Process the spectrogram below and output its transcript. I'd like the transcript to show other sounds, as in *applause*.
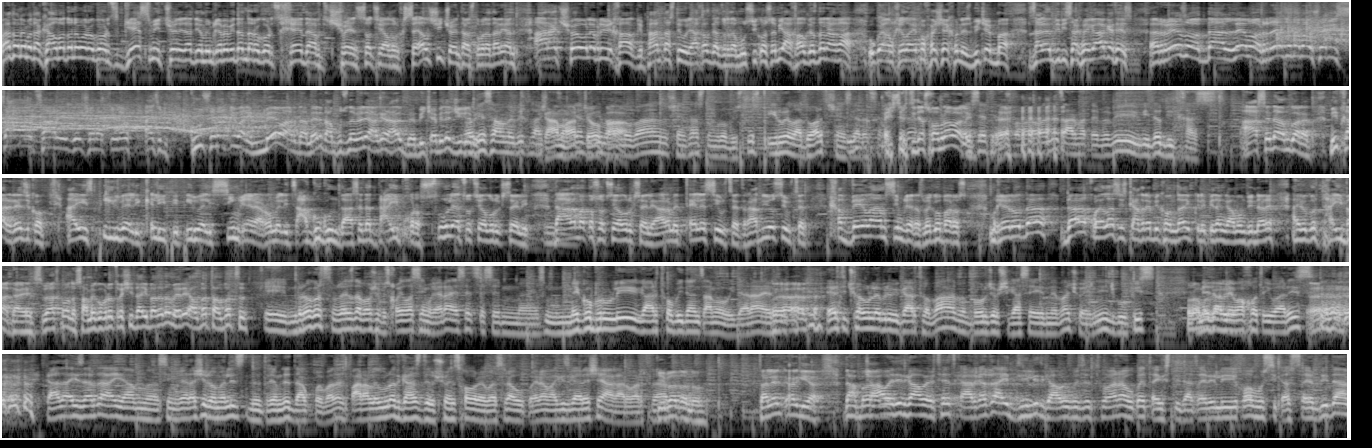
ბატონებო და ქალბატონებო როგორც გესმით ჩვენი რადიო მიმღებებიდან და როგორც ხედავთ ჩვენ სოციალურ ქსელში ჩვენთან სტუმრად არიან არაჩვეულებრივი ხალხი ფანტასტიკური ახალგაზრდა მუსიკოსები ახალგაზრდა რაღა. უკვე ამ ხელა ეპოქა შექმნეს ბიჭებმა ძალიან დიდი საქმე გააკეთეს. რეზო და ლევო რეზო და ბავშვები საოცარი გულშემატკივარი აი ესე გულშემატკივარი მე ვარ და მე დამფუძნებელი აგერ აი ბიჭები და ჯიგები. მოგესალმებით ლაშა გამარჯობა. მადლობა. შენთან სტუმრობისთვის. პირველად ვართ შენს გადაცემაში ეს ერთი და სხვა მრავალი. ეს ერთი და სხვა მრავალი და წარმატებები ვიდეო დიდხანს ასე და ამგვარად. მითხარი რეზიკო, აი ეს პირველი კლიპი, პირველი სიმღერა, რომელიც აგუგუნდა ასე და დაიპყრო სრულად სოციალური ქსელი და არა მარტო სოციალური ქსელი, არამედ ტელესივრცეთ, რადიოსივრცეთ, ყველა ამ სიმღერას მეგობაროს მღეროდა და ყველას ის კადრები ქონდა იმ კლიპიდან გამომდინარე, აი როგორ დაიბადა ეს, რა თქმა უნდა, სამეგობრო წრეში დაიბადა და მე ალბათ ალბათ კი, როგორც რეზო და ბავშვების ყველა სიმღერა, ესეც ესე მეგობრული გართობიდან წამოვიდა რა, ერთი ერთი ჩვეულებრივი გართობა ხდება ბორჯებში გასეირნება ჩვენი ჯგუფის მედალე ვახოტივარის *laughs* გადაიზარდა აი ამ სიმღერაში რომელიც დღემდე დაგვყვება და პარალელურად გაზდევს ჩვენ ცხოვრებას რა უკვე რა მაგის garaშე აღარ ვართ რა კი ბატონო ძალიან კარგია. და ჩავედით გავერთეთ კარგად. და აი დილით გავიღვიძეთ თუ არა უკვე ტექსტი დაწერილი იყო მუსიკას წერდი და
